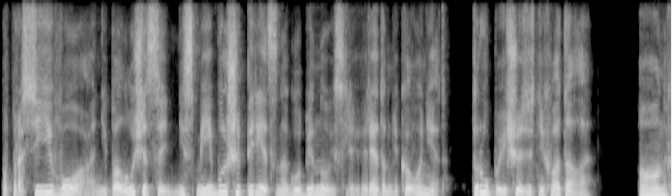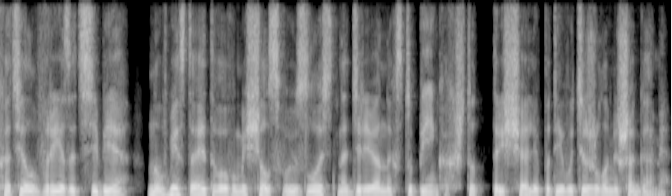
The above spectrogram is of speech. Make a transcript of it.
Попроси его, а не получится, не смей больше переться на глубину, если рядом никого нет. Трупа еще здесь не хватало. Он хотел врезать себе, но вместо этого вымещал свою злость на деревянных ступеньках, что трещали под его тяжелыми шагами.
